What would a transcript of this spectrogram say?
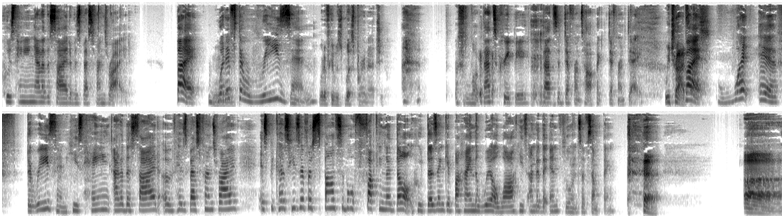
who's hanging out of the side of his best friend's ride. But what Mm. if the reason What if he was whispering at you? look, that's creepy. That's a different topic, different day. We tried, But what if the reason he's hanging out of the side of his best friend's ride is because he's a responsible fucking adult who doesn't get behind the wheel while he's under the influence of something? uh,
